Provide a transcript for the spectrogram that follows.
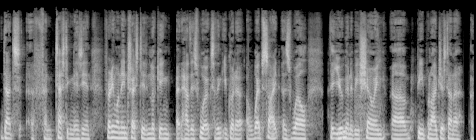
That's a fantastic, Nizzy. And for anyone interested in looking at how this works, I think you've got a, a website as well that you're mm-hmm. going to be showing uh, people. I've just done a, a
